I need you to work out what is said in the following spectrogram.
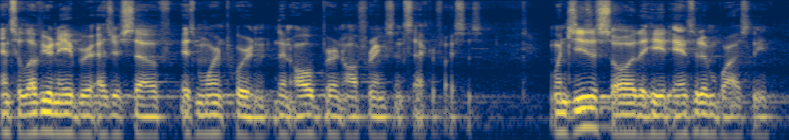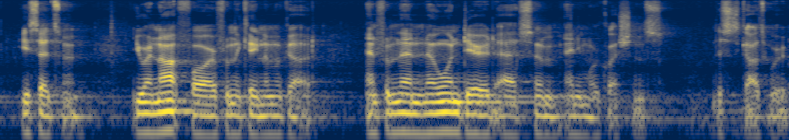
And to love your neighbor as yourself is more important than all burnt offerings and sacrifices. When Jesus saw that he had answered him wisely, he said to him, You are not far from the kingdom of God. And from then, no one dared ask him any more questions. This is God's word.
